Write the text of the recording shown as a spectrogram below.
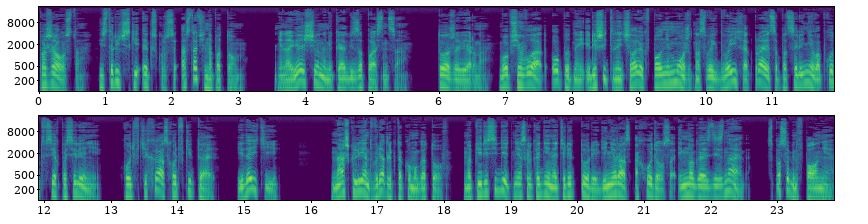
пожалуйста, исторические экскурсы оставьте на потом. Ненавязчиво намекает безопасница. Тоже верно. В общем, Влад, опытный и решительный человек вполне может на своих двоих отправиться по целине в обход всех поселений. Хоть в Техас, хоть в Китай. И дойти. Наш клиент вряд ли к такому готов. Но пересидеть несколько дней на территории, где не раз охотился и многое здесь знает, способен вполне.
